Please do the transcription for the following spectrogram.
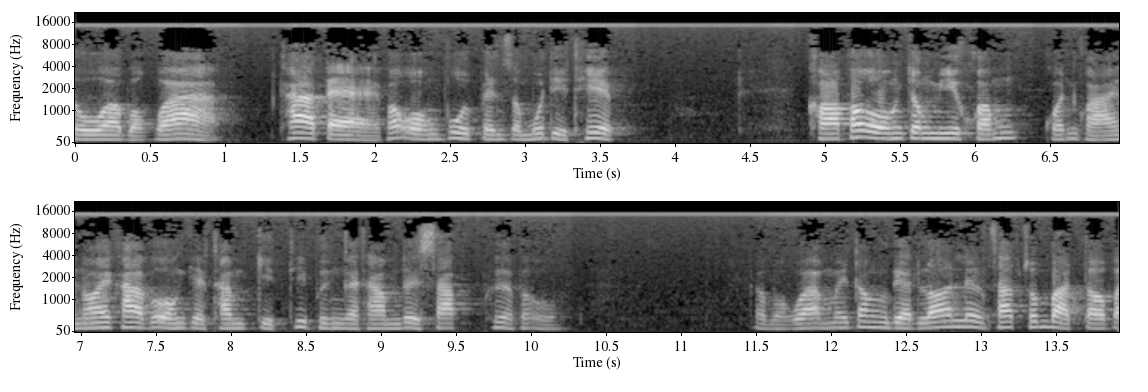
ตัวบอกว่าข้าแต่พระองค์พูดเป็นสมมุติเทพ ขอพระองค์จงมีความขวนขวายน้อยข้าพระองค์จะทำกิจที่พึงกระทำด้วยทรัพย์เพื่อพระองค์ ก็บอกว่าไม่ต้องเดือดร้อนเรื่องทรัพย์สมบัติต่อไป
